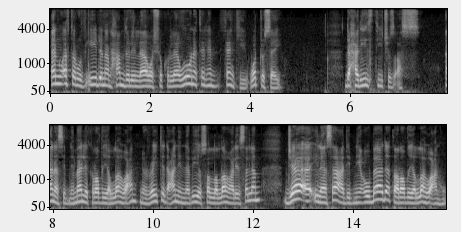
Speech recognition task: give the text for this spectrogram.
And after we've eaten, alhamdulillah wa shukrullah, we want to tell him thank you. What to say? The hadith teaches us. Anas ibn Malik رضي الله عنه narrated عن النبي صلى الله عليه وسلم جاء إلى سعد بن عبادة رضي الله عنه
